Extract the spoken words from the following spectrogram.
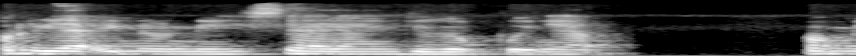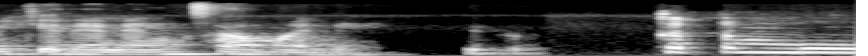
pria Indonesia yang juga punya pemikiran yang sama nih gitu. Ketemu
